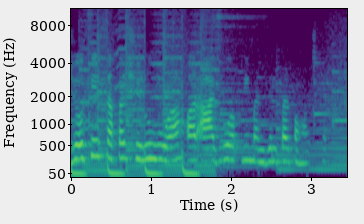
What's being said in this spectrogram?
जो कि सफ़र शुरू हुआ और आज वो अपनी मंजिल पर पहुँच गए।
